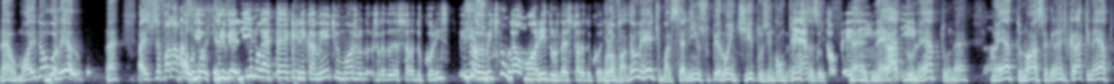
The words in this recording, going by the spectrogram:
Né? O maior ídolo é um goleiro. Né? Aí você fala, ah, mas ah, o, o Rogério... Rivelino é tecnicamente o maior jogador da história do Corinthians e Isso. provavelmente não é o maior ídolo da história do Corinthians. Provavelmente, o Marcelinho superou em títulos, em conquistas. Neto, e, talvez, né? em Neto, carinho. Neto, né? Neto, nossa, grande, craque Neto,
